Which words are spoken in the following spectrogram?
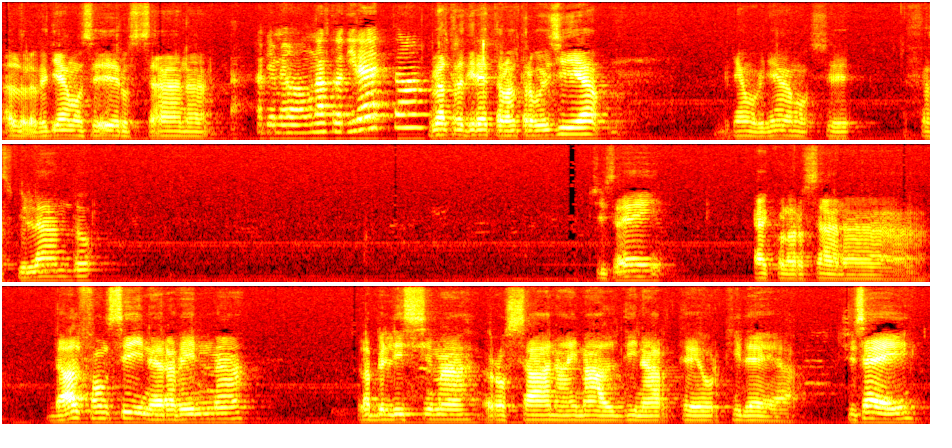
Allora, vediamo se Rossana... Abbiamo un'altra diretta. Un'altra diretta, un'altra poesia. Vediamo, vediamo se sta squillando. Ci sei? Eccola Rossana. Da Alfonsine Ravenna, la bellissima Rossana Imaldi in arte orchidea. Ci sei?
